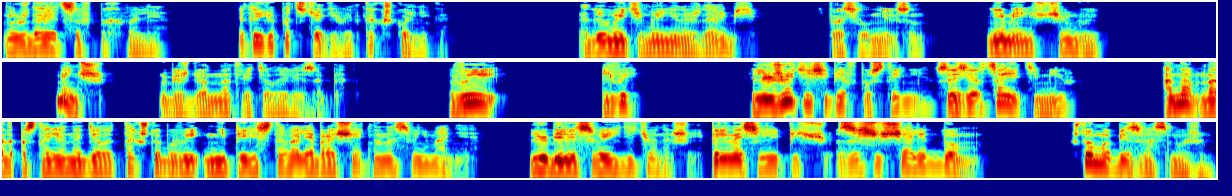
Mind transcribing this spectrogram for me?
нуждается в похвале. Это ее подстегивает, как школьника. — А думаете, мы не нуждаемся? — спросил Нильсон. — Не меньше, чем вы. — Меньше, — убежденно ответила Элизабет. — Вы львы. Лежите себе в пустыне, созерцаете мир. А нам надо постоянно делать так, чтобы вы не переставали обращать на нас внимание. Любили своих детенышей, приносили пищу, защищали дом. Что мы без вас можем?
